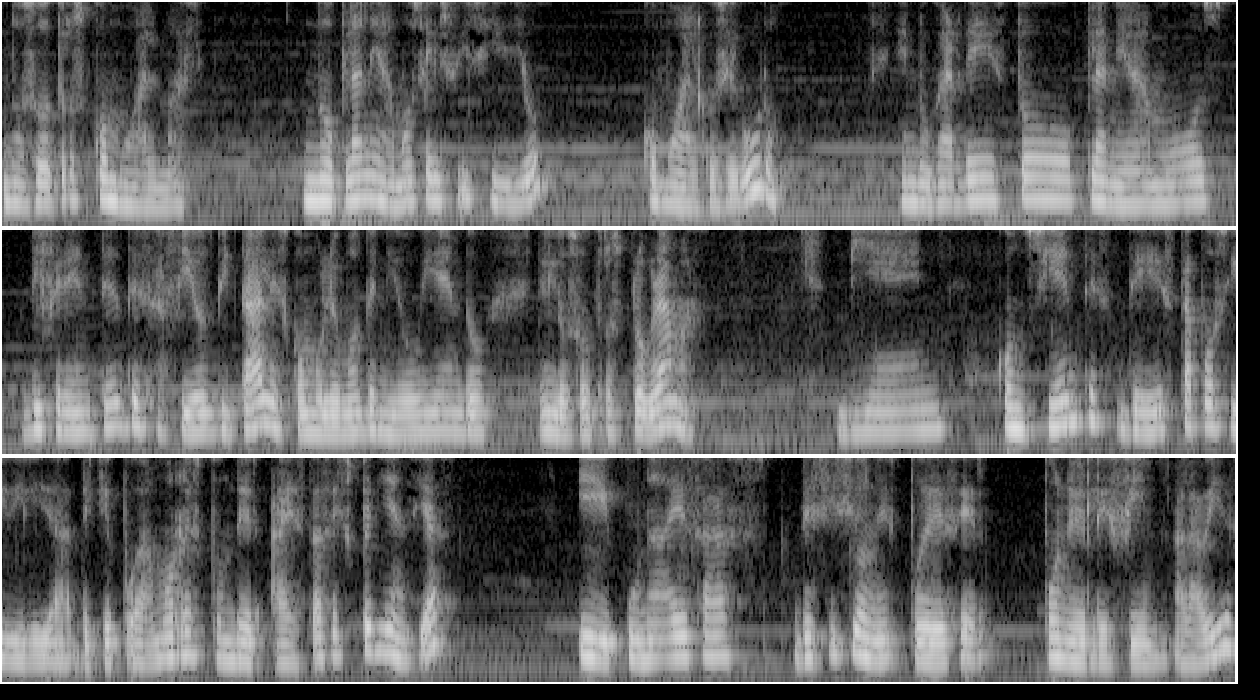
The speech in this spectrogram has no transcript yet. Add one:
nosotros como almas no planeamos el suicidio como algo seguro. En lugar de esto, planeamos diferentes desafíos vitales, como lo hemos venido viendo en los otros programas. Bien conscientes de esta posibilidad de que podamos responder a estas experiencias y una de esas decisiones puede ser ponerle fin a la vida.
